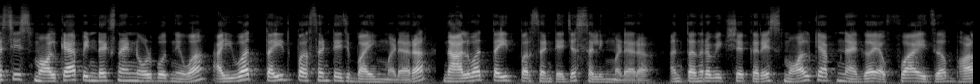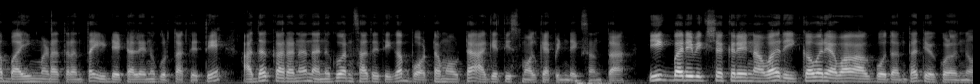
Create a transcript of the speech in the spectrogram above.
S C small cap ಇಂಡೆಕ್ಸ್ನಾಗ ನೋಡ್ಬೋದು ನೀವು, ಐವತ್ತೈದು ಪರ್ಸೆಂಟೇಜ್ ಬಾಯಿಂಗ್ ಮಾಡ್ಯಾರ, ನಲ್ವತ್ತೈದು ಪರ್ಸೆಂಟೇಜ್ ಸೆಲ್ಲಿಂಗ್ ಮಾಡ್ಯಾರ. ಅಂತಂದ್ರೆ ವೀಕ್ಷಕರೇ ಸ್ಮಾಲ್ ಕ್ಯಾಪ್ನಾಗ ಎಫ್ ಐಸ್ ಭಾಳ ಬಾಯಿಂಗ್ ಮಾಡತ್ತಾರಂತ ಈ ಡೇಟಾಲೇನು ಗೊತ್ತಾಗ್ತೈತಿ ಅದ ಕಾರಣ ನನಗೂ ಅನ್ಸಾತೈತಿ ಈಗ ಬಾಟಮ್ ಔಟ್ ಆಗೈತಿ ಸ್ಮಾಲ್ ಕ್ಯಾಪ್ ಇಂಡೆಕ್ಸ್ ಅಂತ. ಈಗ ಬರೀ ವೀಕ್ಷಕರೇ, ನಾವು ರಿಕವರ್ ಯಾವಾಗ ಆಗ್ಬೋದು ಅಂತ ತಿಳ್ಕೊಳ್ಳೋಣ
